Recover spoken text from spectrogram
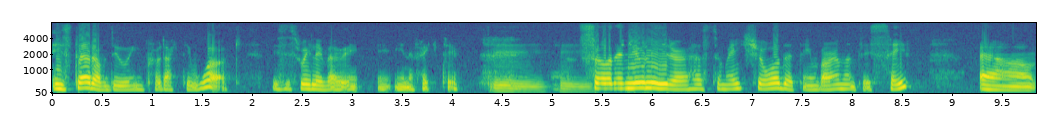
instead of doing productive work, this is really very ineffective. Mm-hmm. So the new leader has to make sure that the environment is safe. Uh,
